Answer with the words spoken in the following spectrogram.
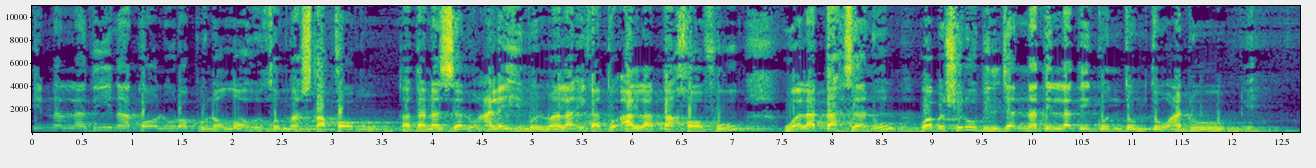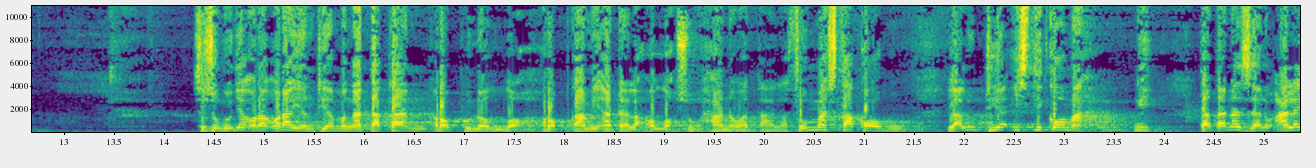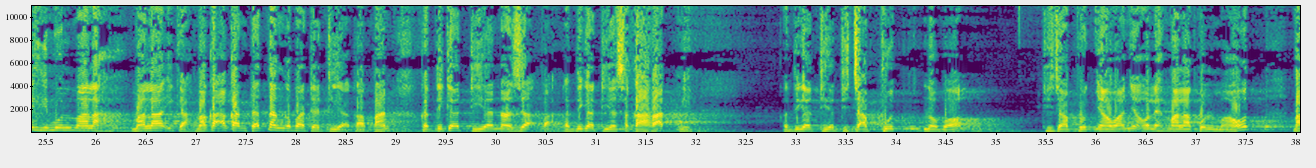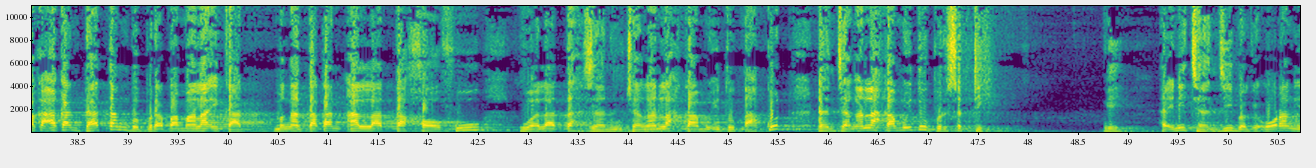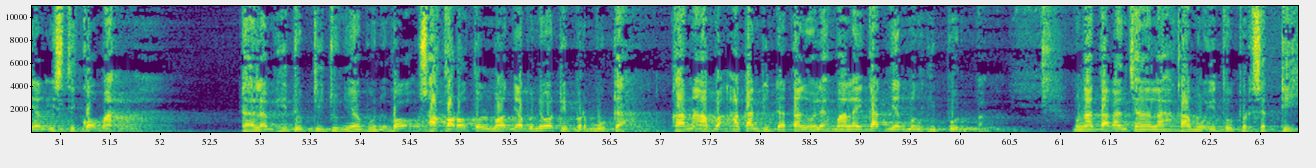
Innal ladzina qalu rabbunallahu tsumma istaqamu tatanazzalu alaihimul malaikatu alla takhafu wa la tahzanu wa basyiru bil jannati allati kuntum tu'adun. Sesungguhnya orang-orang yang dia mengatakan Rabbunallah, Rabb kami adalah Allah Subhanahu wa taala. Tsumma istaqamu, lalu dia istiqomah. Nih, Tatanazzalu alaihimul malah malaikah maka akan datang kepada dia kapan? Ketika dia nazak pak, ketika dia sekarat nih, ketika dia dicabut nopo, dicabut nyawanya oleh malakul maut, maka akan datang beberapa malaikat mengatakan Allah takhofu wala tahzanu. Janganlah kamu itu takut dan janganlah kamu itu bersedih. Nih, nah ini janji bagi orang yang istiqomah dalam hidup di dunia kok sakaratul mautnya kok dipermudah. Karena apa? Akan didatangi oleh malaikat yang menghibur Pak. Mengatakan janganlah kamu itu bersedih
